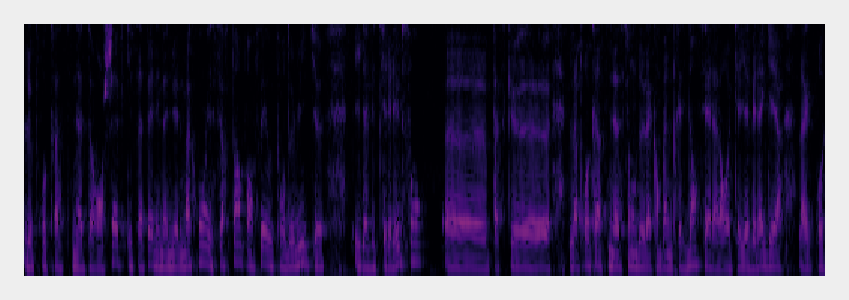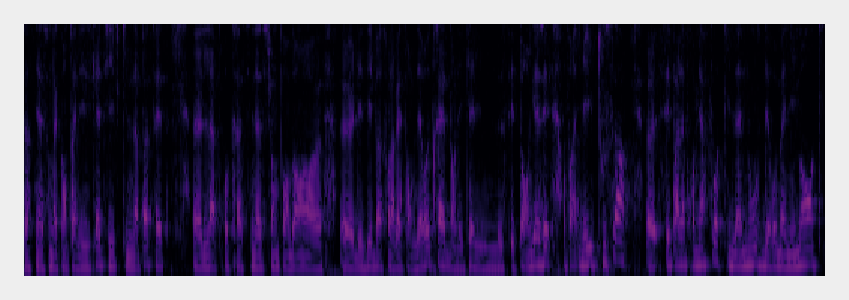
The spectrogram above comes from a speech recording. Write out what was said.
le procrastinateur en chef qui s'appelle Emmanuel Macron. Et certains pensaient autour de lui qu'il avait tiré les leçons euh, parce que la procrastination de la campagne présidentielle, alors auquel il y avait la guerre, la procrastination de la campagne législative qu'il n'a pas faite, euh, la procrastination pendant euh, les débats sur la réforme des retraites dans lesquels il ne s'est pas engagé. Enfin, il y a eu tout ça. c'est pas la première fois qu'il annonce des remaniements qui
